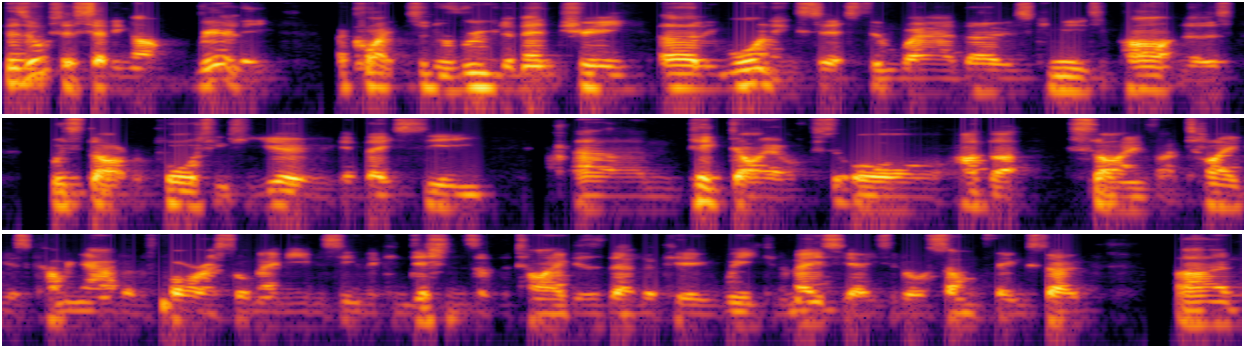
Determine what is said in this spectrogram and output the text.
There's also setting up really a quite sort of rudimentary early warning system where those community partners would start reporting to you if they see um, pig die-offs or other signs like tigers coming out of the forest, or maybe even seeing the conditions of the tigers as they're looking weak and emaciated or something. So, um,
